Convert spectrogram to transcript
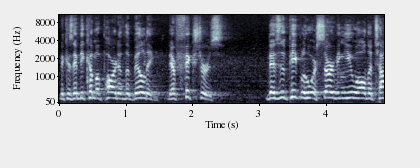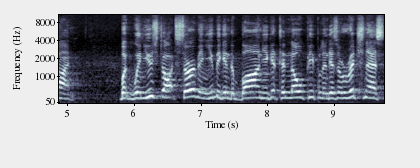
because they become a part of the building. They're fixtures. These are the people who are serving you all the time. But when you start serving, you begin to bond, you get to know people, and there's a richness.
